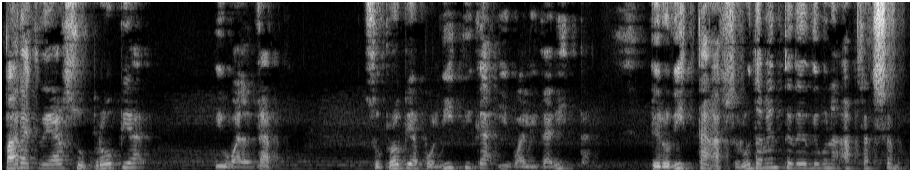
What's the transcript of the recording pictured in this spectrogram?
para crear su propia igualdad, su propia política igualitarista, pero vista absolutamente desde una abstracción.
